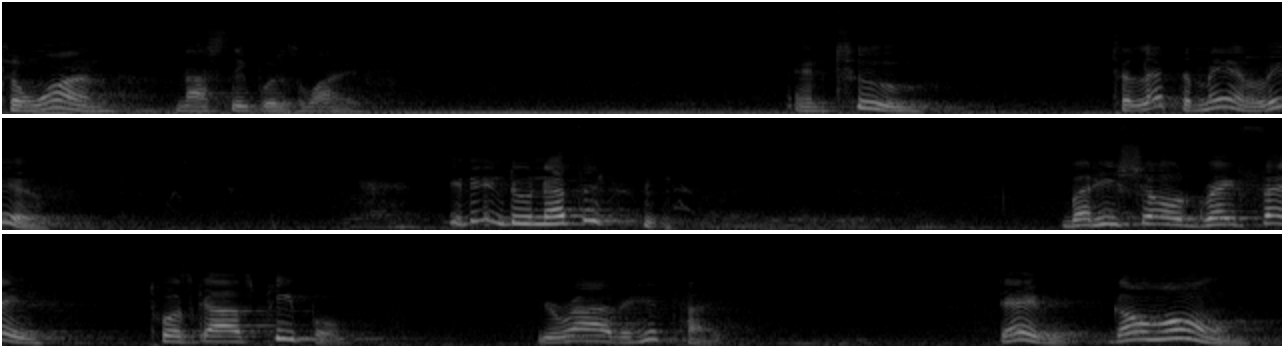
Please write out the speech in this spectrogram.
to one, not sleep with his wife. and two, to let the man live. He didn't do nothing. but he showed great faith towards God's people. Uriah the Hittite. David, go home.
